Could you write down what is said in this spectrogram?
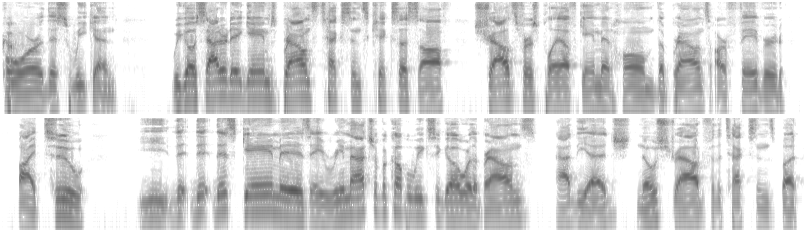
for this weekend. We go Saturday games. Browns Texans kicks us off. Stroud's first playoff game at home. The Browns are favored by two. Ye- th- th- This game is a rematch of a couple weeks ago where the Browns had the edge. No Stroud for the Texans, but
